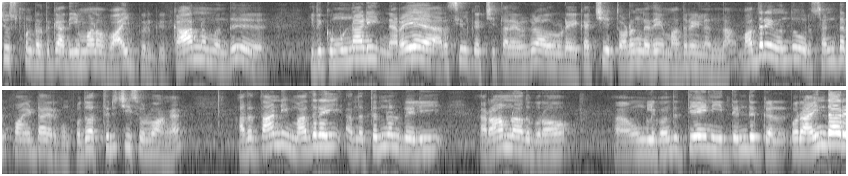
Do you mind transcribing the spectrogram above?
சூஸ் பண்ணுறதுக்கு அதிகமான வாய்ப்பு இருக்குது காரணம் வந்து இதுக்கு முன்னாடி நிறைய அரசியல் கட்சி தலைவர்கள் அவருடைய கட்சியை தொடங்கினதே மதுரையிலேருந்து தான். மதுரை வந்து ஒரு சென்டர் பாயிண்ட்டாக இருக்கும். பொதுவாக திருச்சி சொல்லுவாங்க. அதை தாண்டி மதுரை அந்த திருநெல்வேலி ராமநாதபுரம் உங்களுக்கு வந்து தேனி திண்டுக்கல் ஒரு ஐந்தாறு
